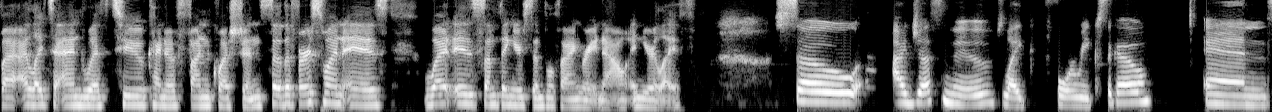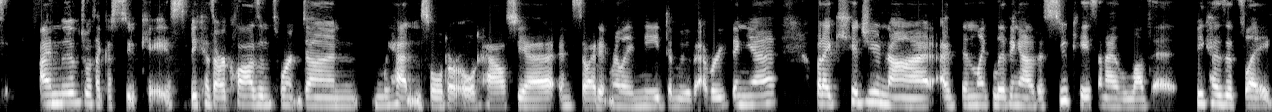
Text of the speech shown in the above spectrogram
But I like to end with two kind of fun questions. So the first one is what is something you're simplifying right now in your life? So I just moved like 4 weeks ago and I moved with like a suitcase because our closets weren't done. We hadn't sold our old house yet. And so I didn't really need to move everything yet. But I kid you not, I've been like living out of the suitcase and I love it because it's like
